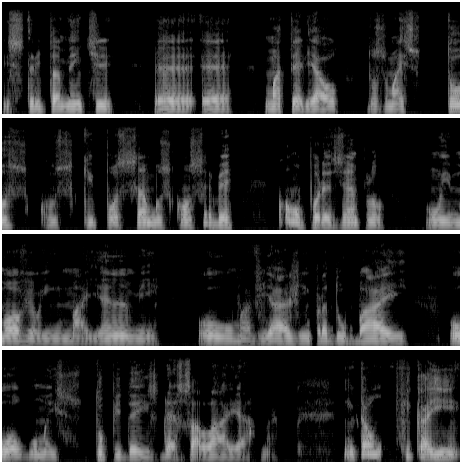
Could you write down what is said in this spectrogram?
estritamente é, é, material dos mais toscos que possamos conceber, como, por exemplo, um imóvel em Miami, ou uma viagem para Dubai, ou alguma estupidez dessa laia. Né? Então, fica aí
